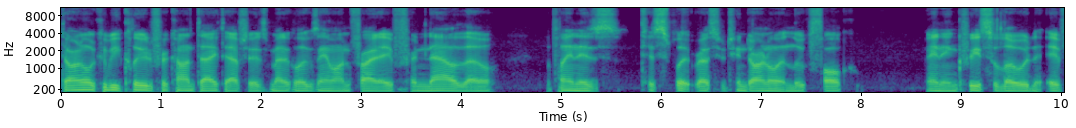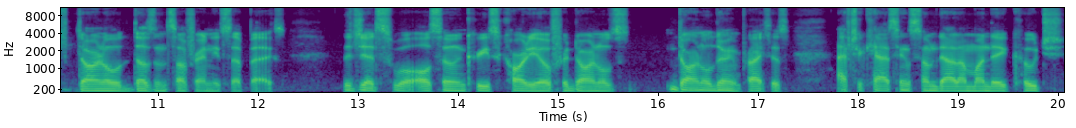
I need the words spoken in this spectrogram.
Darnold could be cleared for contact after his medical exam on Friday. For now, though, the plan is to split rests between Darnold and Luke Falk and increase the load if Darnold doesn't suffer any setbacks. The Jets will also increase cardio for Darnold's Darnold during practice. After casting some doubt on Monday, coach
